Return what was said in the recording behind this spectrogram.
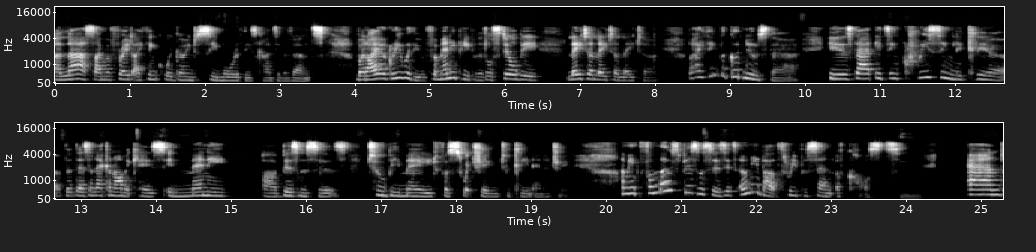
Alas, I'm afraid I think we're going to see more of these kinds of events. But I agree with you. For many people, it'll still be later, later, later. But I think the good news there is that it's increasingly clear that there's an economic case in many uh, businesses to be made for switching to clean energy. I mean, for most businesses, it's only about 3% of costs. Mm. And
